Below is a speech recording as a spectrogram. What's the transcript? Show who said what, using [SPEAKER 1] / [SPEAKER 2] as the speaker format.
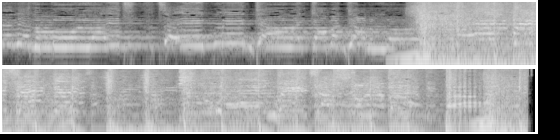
[SPEAKER 1] singing the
